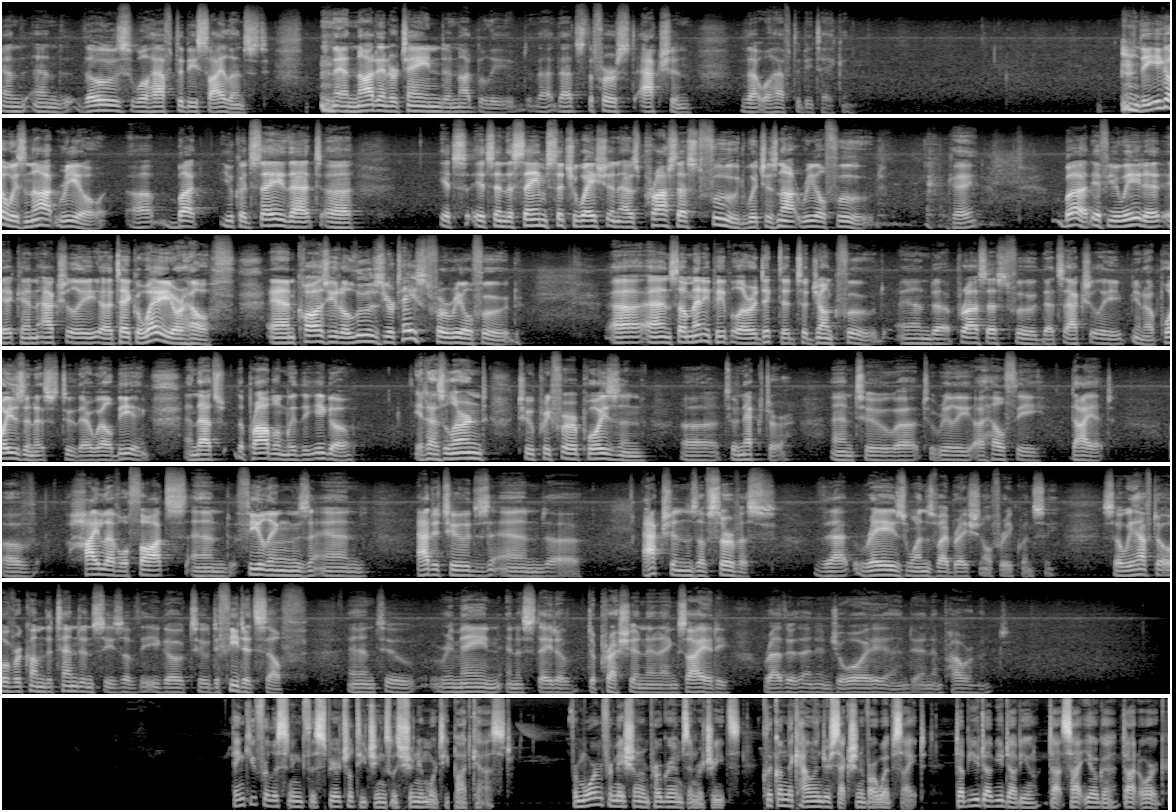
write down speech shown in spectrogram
And, and those will have to be silenced and not entertained and not believed. That, that's the first action that will have to be taken. the ego is not real, uh, but you could say that uh, it's, it's in the same situation as processed food, which is not real food. Okay? But if you eat it, it can actually uh, take away your health and cause you to lose your taste for real food. Uh, and so many people are addicted to junk food and uh, processed food that's actually, you know, poisonous to their well-being. And that's the problem with the ego. It has learned to prefer poison uh, to nectar and to, uh, to really a healthy diet of high level thoughts and feelings and attitudes and uh, actions of service that raise one's vibrational frequency. So we have to overcome the tendencies of the ego to defeat itself and to remain in a state of depression and anxiety rather than in joy and in empowerment. Thank you for listening to the Spiritual Teachings with Shunyamurti podcast. For more information on programs and retreats, click on the calendar section of our website, www.satyoga.org.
